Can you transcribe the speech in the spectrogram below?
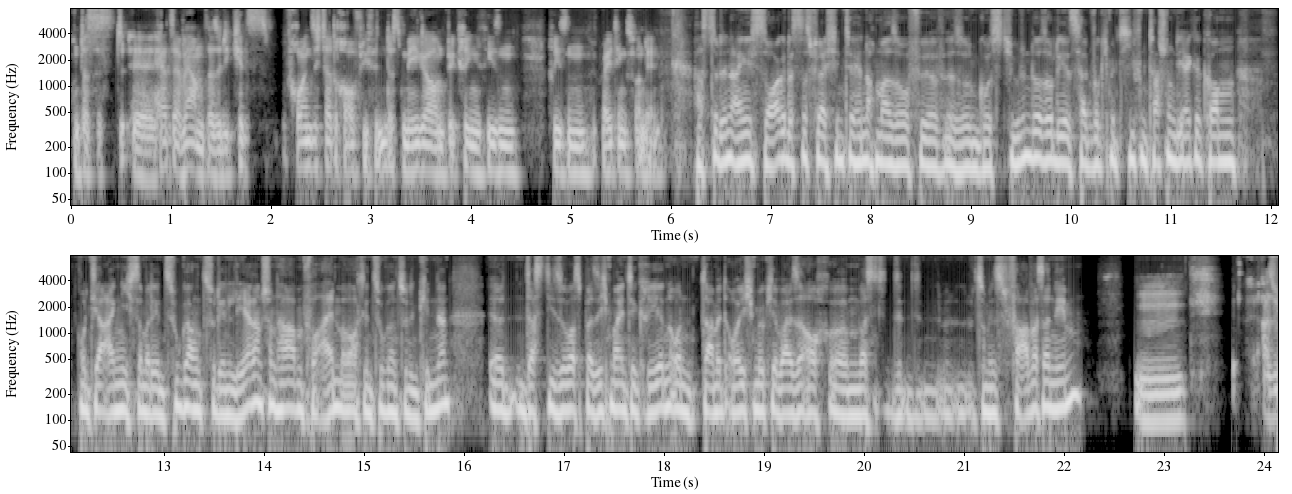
und das ist äh, herzerwärmend. Also die Kids freuen sich darauf, die finden das mega und wir kriegen riesen, riesen Ratings von denen. Hast du denn eigentlich Sorge, dass das vielleicht hinterher nochmal so für, für so einen Good Student oder so, die jetzt halt wirklich mit tiefen Taschen um die Ecke kommen und ja eigentlich sagen wir, den Zugang zu den Lehrern schon haben, vor allem aber auch den Zugang zu den Kindern, äh, dass die sowas bei sich mal integrieren und damit euch möglicherweise auch ähm, was zumindest Fahrwasser nehmen? Mm, also,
